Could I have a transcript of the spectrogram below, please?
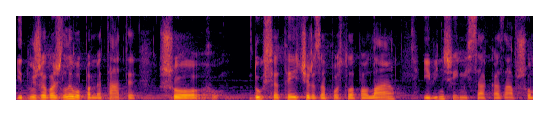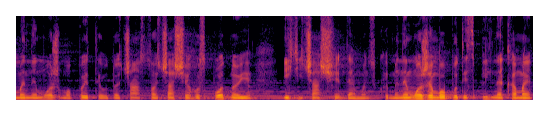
І дуже важливо пам'ятати, що Дух Святий через апостола Павла і в інших місцях казав, що ми не можемо пити одночасно чаші Господної і ті чаші демонської. Ми не можемо бути спільниками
